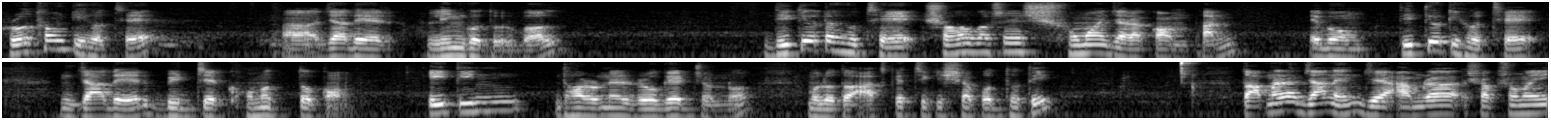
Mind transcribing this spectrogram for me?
প্রথমটি হচ্ছে যাদের লিঙ্গ দুর্বল। দ্বিতীয়টা হচ্ছে সহবাসের সময় যারা কম পান এবং তৃতীয়টি হচ্ছে যাদের বীর্যের ঘনত্ব কম। এই তিন ধরনের রোগের জন্য মূলত আজকের চিকিৎসা পদ্ধতি। তো আপনারা জানেন যে আমরা সবসময়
